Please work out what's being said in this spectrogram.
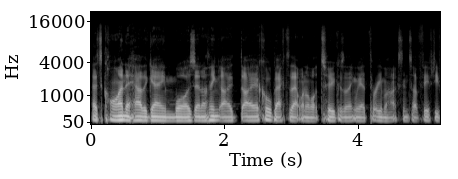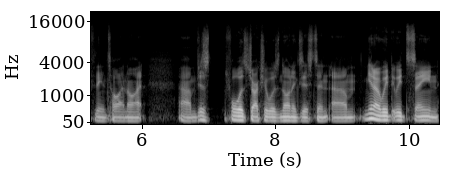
That's kind of how the game was, and I think I I call back to that one a lot too because I think we had three marks inside fifty for the entire night. Um, just forward structure was non-existent. Um, you know, we'd we'd seen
